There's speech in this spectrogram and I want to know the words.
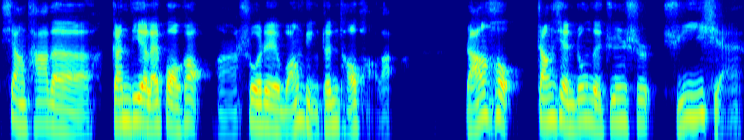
向他的干爹来报告啊，说这王秉贞逃跑了。然后张献忠的军师徐以显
